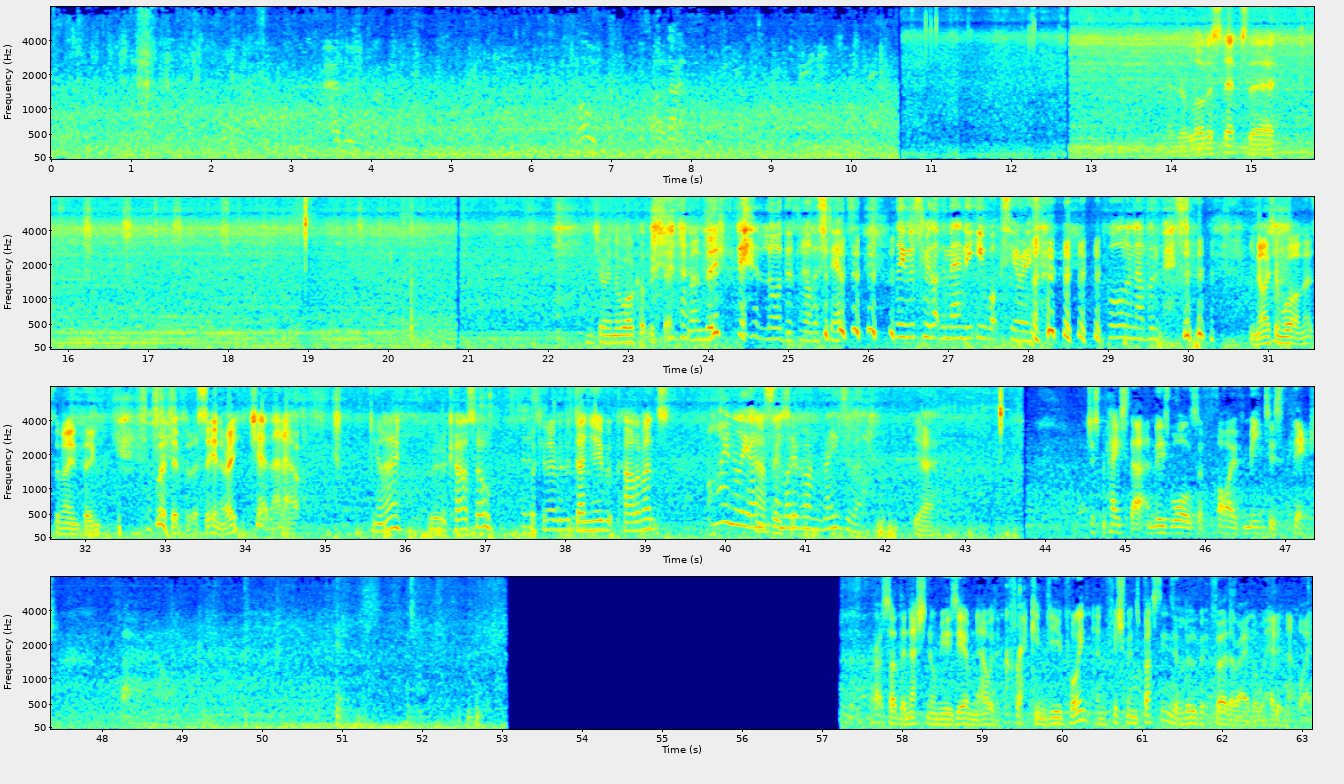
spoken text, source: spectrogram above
There's a lot of steps there. Enjoying the walk up the steps, Mandy? Dear Lord, there's a lot of steps. I think this can be like the Mandy Ewok series. Paul and our Budapest. You're nice and warm, that's the main thing. So Worth it for the scenery. Check that out. You know, Buda Castle, looking over the Danube at Parliament. Finally, I understand what everyone raves about. Yeah. Just paste that, and these walls are five meters thick. We're outside the National Museum now with a cracking viewpoint, and Fisherman's Bastion's a little bit further but we're heading that way.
